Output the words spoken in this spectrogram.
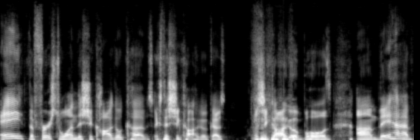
A, the first one, the Chicago Cubs, the Chicago Cubs, the Chicago Bulls. Um, they have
